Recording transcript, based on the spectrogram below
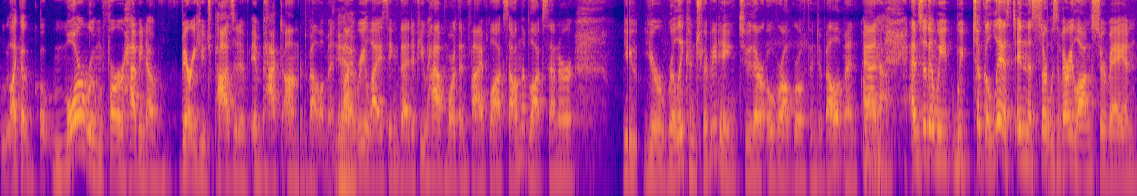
like a more room for having a very huge positive impact on the development by realizing that if you have more than five blocks on the block center, you you're really contributing to their overall growth and development. and yeah. and so then we we took a list in the survey. it was a very long survey and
